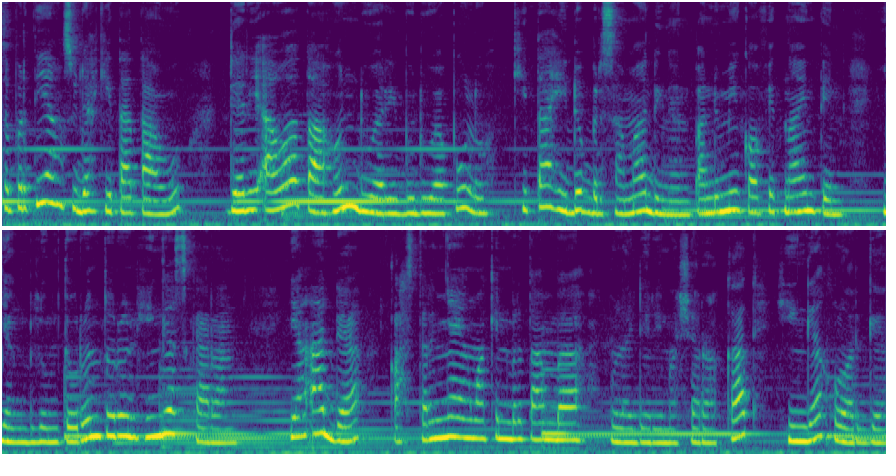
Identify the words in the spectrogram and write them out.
Seperti yang sudah kita tahu, dari awal tahun 2020 kita hidup bersama dengan pandemi COVID-19 yang belum turun-turun hingga sekarang. Yang ada, klasternya yang makin bertambah, mulai dari masyarakat hingga keluarga.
